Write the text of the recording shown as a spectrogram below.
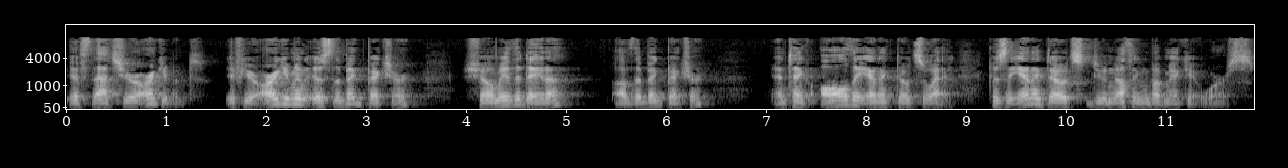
if that's your argument. If your argument is the big picture, show me the data of the big picture and take all the anecdotes away, because the anecdotes do nothing but make it worse.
